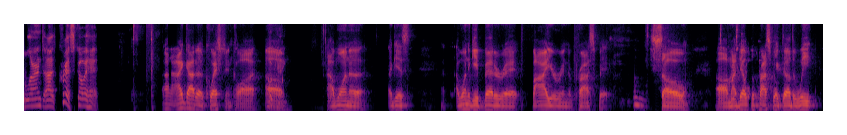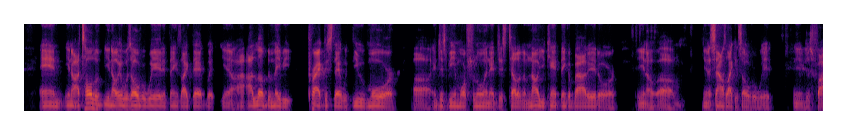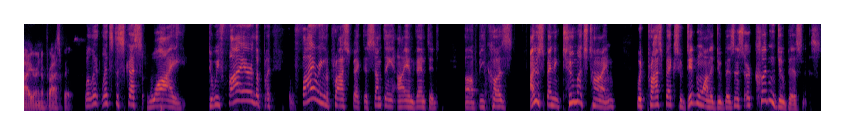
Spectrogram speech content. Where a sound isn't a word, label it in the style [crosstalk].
learned. Uh, Chris, go ahead. Uh, I got a question, Claude. Okay. Um, I want to, I guess, I want to get better at firing a prospect. So um, I dealt with a prospect the other week and, you know, I told him, you know, it was over with and things like that. But, you know, I, I love to maybe practice that with you more uh, and just being more fluent at just telling them, no, you can't think about it or, you know, um, you know, it sounds like it's over with and you're just firing the prospect. Well, let, let's discuss why. Do we fire the, firing the prospect is something I invented uh, because I was spending too much time with prospects who didn't want to do business or couldn't do business.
